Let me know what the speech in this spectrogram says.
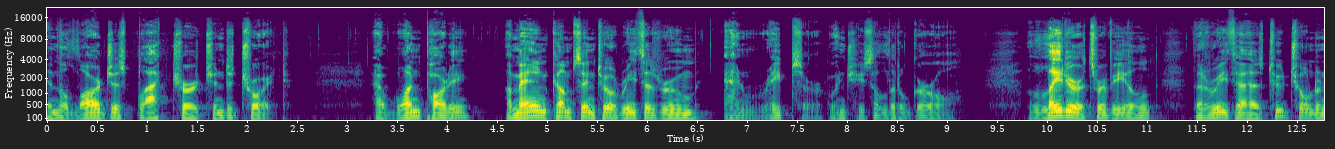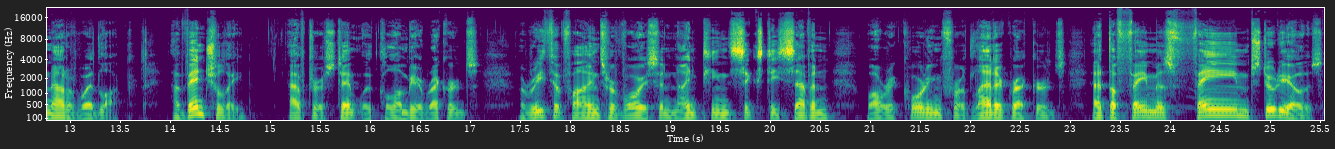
in the largest black church in Detroit. At one party, a man comes into Aretha's room and rapes her when she's a little girl. Later, it's revealed that Aretha has two children out of wedlock. Eventually, after a stint with Columbia Records, Aretha finds her voice in 1967 while recording for Atlantic Records at the famous Fame Studios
